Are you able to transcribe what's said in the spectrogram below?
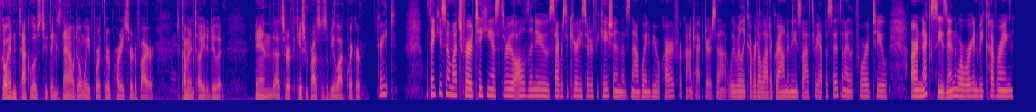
go ahead and tackle those two things now. Don't wait for a third party certifier to come in and tell you to do it. And that certification process will be a lot quicker. Great. Well, thank you so much for taking us through all of the new cybersecurity certification that's now going to be required for contractors. Uh, we really covered a lot of ground in these last three episodes, and I look forward to our next season where we're going to be covering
